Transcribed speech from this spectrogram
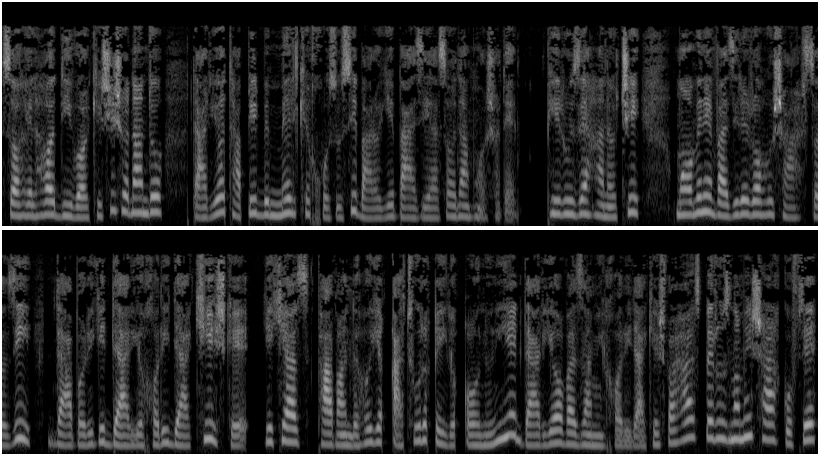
ساحل ها دیوار کشی شدند و دریا تبدیل به ملک خصوصی برای بعضی از آدم ها شده. پیروز هناچی معاون وزیر راه و شهرسازی درباره دریاخواری در کیش که یکی از پرونده های قطور غیرقانونی دریا و زمینخواری در کشور هست به روزنامه شرق گفته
